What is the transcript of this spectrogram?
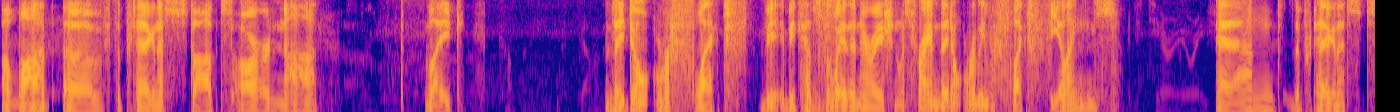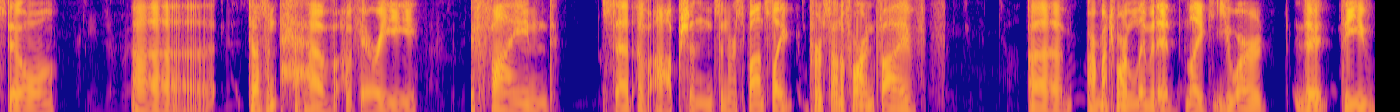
a lot of the protagonist's thoughts are not like they don't reflect because of the way the narration was framed they don't really reflect feelings. And the protagonist still uh, doesn't have a very defined set of options in response. Like persona 4 and 5 uh, are much more limited. Like you are the the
